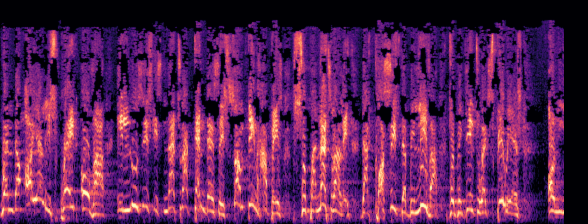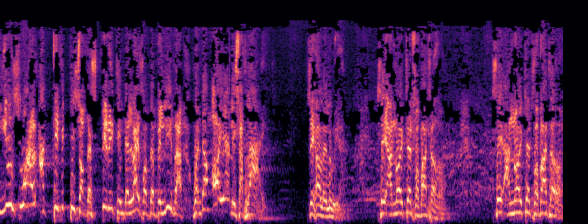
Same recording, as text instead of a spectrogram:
When the oil is sprayed over, it loses its natural tendencies. Something happens supernaturally that causes the believer to begin to experience unusual activities of the spirit in the life of the believer when the oil is applied. Say hallelujah. Say anointed for battle. Say anointed for battle.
